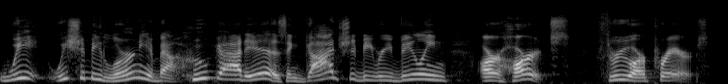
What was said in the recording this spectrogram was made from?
We, we should be learning about who God is, and God should be revealing our hearts through our prayers.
